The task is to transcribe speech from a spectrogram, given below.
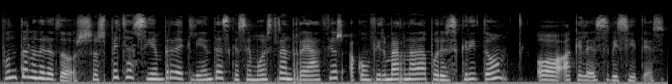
Punto número 2. Sospecha siempre de clientes que se muestran reacios a confirmar nada por escrito o a que les visites.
